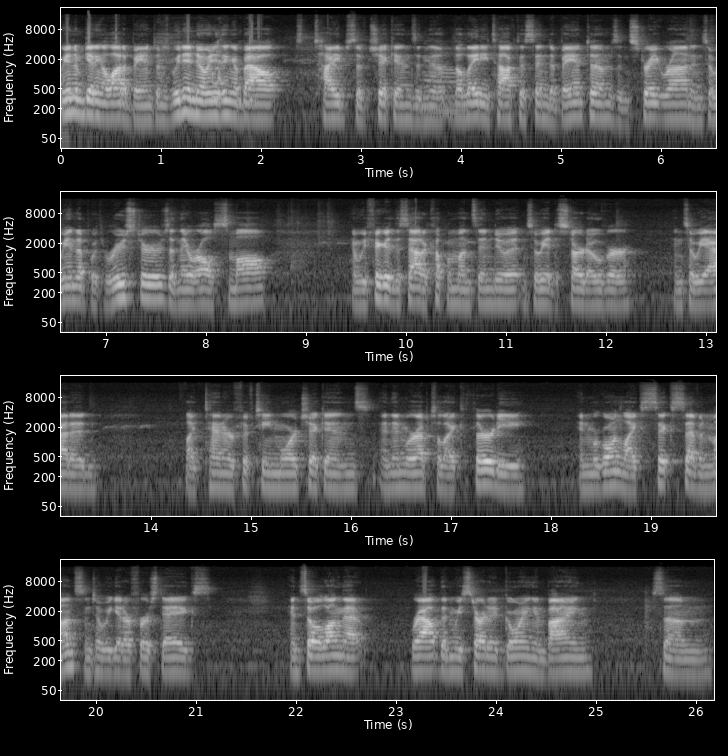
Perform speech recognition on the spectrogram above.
We ended up getting a lot of bantams. We didn't know anything about types of chickens, and the, the lady talked us into bantams and straight run, and so we ended up with roosters, and they were all small. And we figured this out a couple months into it, and so we had to start over, and so we added like 10 or 15 more chickens, and then we're up to like 30, and we're going like six, seven months until we get our first eggs. And so along that route, then we started going and buying some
